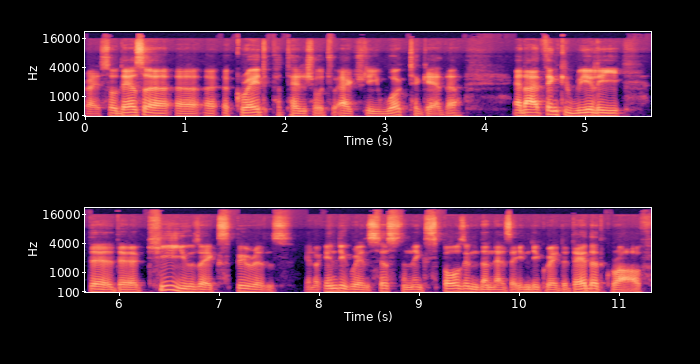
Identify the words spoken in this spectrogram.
right? So there's a, a, a, great potential to actually work together. And I think really the, the key user experience, you know, integrated system, exposing them as an integrated data graph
